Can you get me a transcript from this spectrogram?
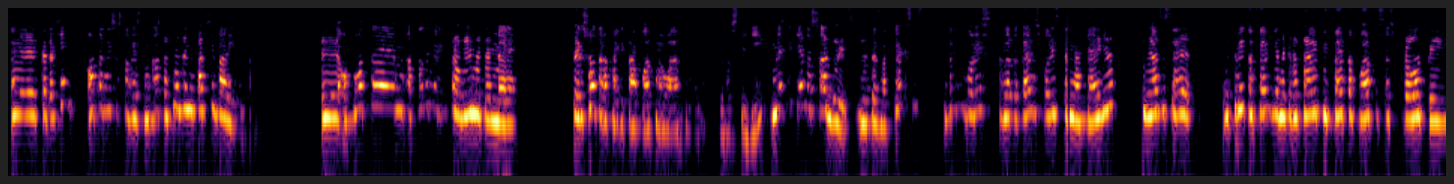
ε, καταρχήν όταν είσαι στο διαστημικό σταθμό δεν υπάρχει βαρύτητα. Ε, οπότε αυτό δημιουργεί προβλήματα με περισσότερα φαγητά που έχουμε μάθει να εδώ στη γη, μέχρι και ένα σάντουιτς να θες να φτιάξεις, δεν μπορείς να το κάνεις χωρίς τρία χέρια. Χρειάζεσαι τρίτο χέρι για να κρατάει τη φέτα που άφησες πρώτη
